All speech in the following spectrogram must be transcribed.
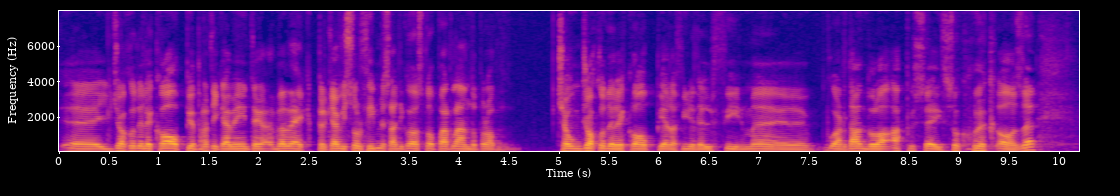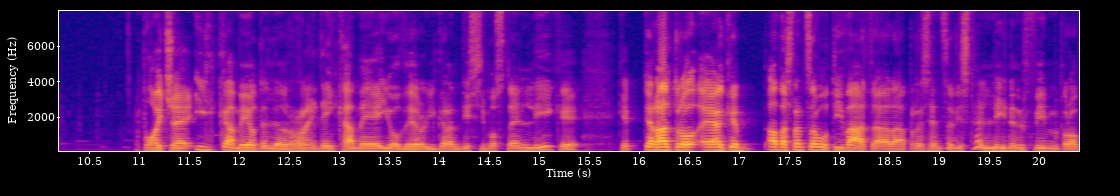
eh, il gioco delle coppie praticamente, vabbè perché ha visto il film sa di cosa sto parlando, però c'è un gioco delle coppie alla fine del film, eh, guardandolo ha più senso come cosa. Poi c'è il cameo del re dei camei, ovvero il grandissimo Stan Lee che che peraltro è anche abbastanza motivata la presenza di Stan Lee nel film, però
